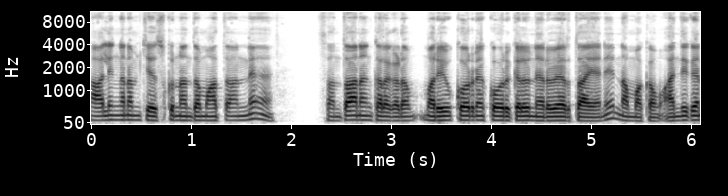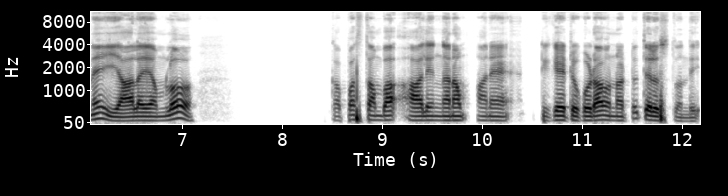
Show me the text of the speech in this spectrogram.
ఆలింగనం చేసుకున్నంత మాత్రాన్నే సంతానం కలగడం మరియు కోరిన కోరికలు నెరవేరుతాయని నమ్మకం. అందుకనే ఈ ఆలయంలో కప్పస్తంభ ఆలింగనం అనే టికెట్ కూడా ఉన్నట్టు తెలుస్తుంది.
